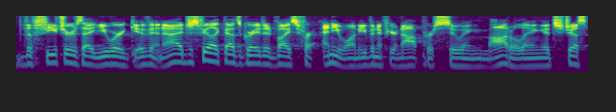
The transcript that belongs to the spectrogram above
the features that you were given. I just feel like that's great advice for anyone, even if you're not pursuing modeling. It's just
